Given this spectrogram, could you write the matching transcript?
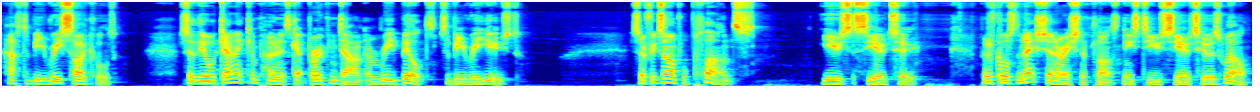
have to be recycled so the organic components get broken down and rebuilt to be reused. So for example, plants use CO2. But of course, the next generation of plants needs to use CO2 as well.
